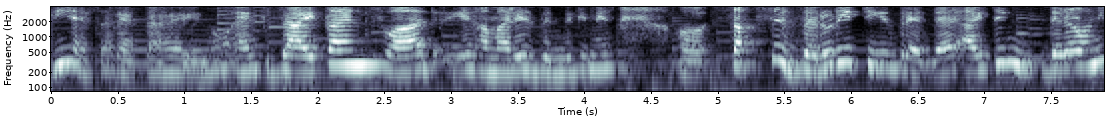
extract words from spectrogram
भी ऐसा रहता है यू नो एंड जायका एंड स्वाद ये हमारे हमारे जिंदगी में uh, सबसे जरूरी चीज रहता है I think there are only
